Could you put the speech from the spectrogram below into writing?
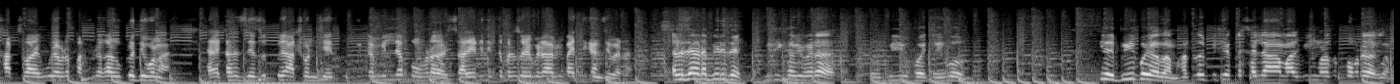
সাতশো আর এক পুরা বেটা পাঁচশো টাকার উপরে দিব না। এর কাছে যে জুত করে আটশো যে দুইটা মিললে পনেরো টাকা হয়েছে আর এটি দিতে পারছে বেটা আমি বাইরে থেকে আনছি বেটা। তাহলে যে একটা বিড়ি দে। বিড়ি খাবি বেটা তোর বিড়ি হয়তো হইব কি বিড়ি করে রাখলাম হাতে তো বিড়ি একটা খাইলাম আর বিড়ি মারা তো পকেটে রাখলাম।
